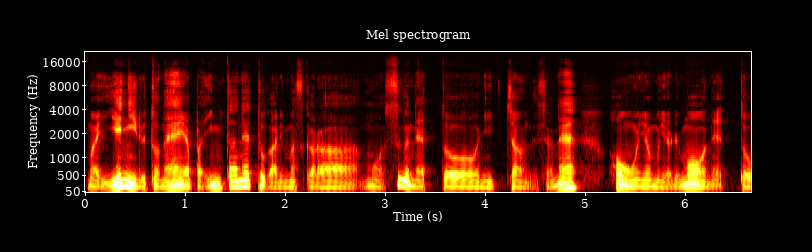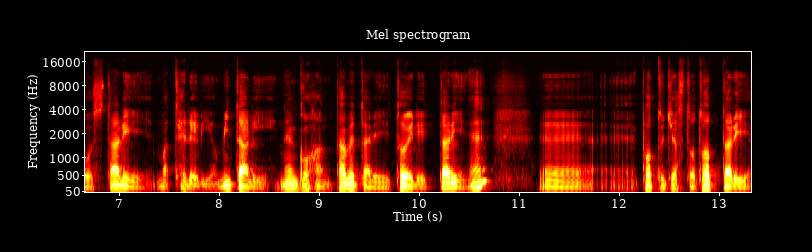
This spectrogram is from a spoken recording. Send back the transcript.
まあ、家にいるとねやっぱインターネットがありますからもうすぐネットに行っちゃうんですよね。本を読むよりもネットをしたり、まあ、テレビを見たり、ね、ご飯食べたりトイレ行ったりね、えー、ポッドキャスト撮ったり、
